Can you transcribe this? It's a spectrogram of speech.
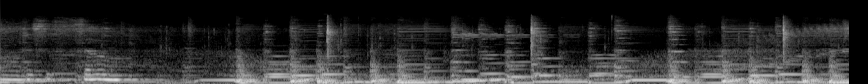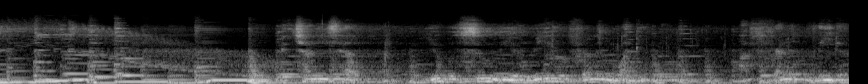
Oh, this is so... With Chani's help, you will soon be a real Fremen Wadi. A Fremen leader.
